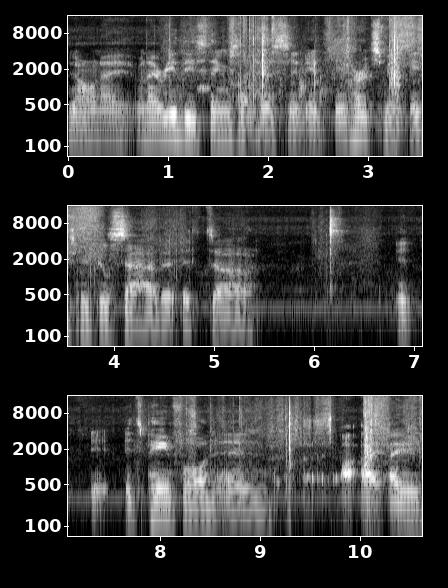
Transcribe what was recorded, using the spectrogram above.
you know when I when I read these things like this, it, it, it hurts me. It makes me feel sad. It it uh, it, it it's painful and and I, I, I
